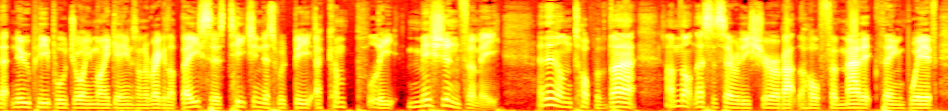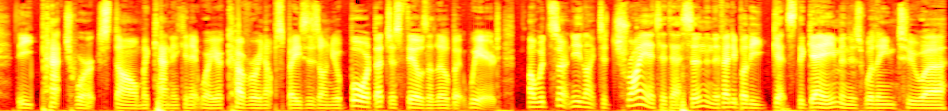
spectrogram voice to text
that new people join my games on a regular basis, teaching this would be a complete mission for me. And then on top of that, I'm not necessarily sure about the whole thematic thing with the patchwork style mechanic in it where you're covering up spaces on your board. That just feels a little bit weird. I would certainly like to try it at Essen, and if anybody gets the game and is willing to, uh,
